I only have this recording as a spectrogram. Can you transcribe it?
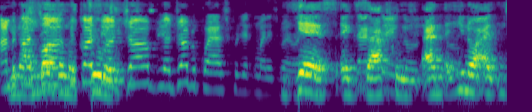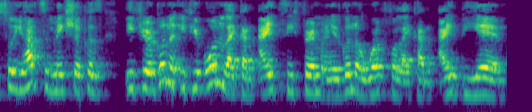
And you because, know, because your job your job requires project management. Right? Yes, exactly. And you know, I, so you have to make sure because if you're gonna if you own like an IT firm and you're gonna work for like an IBM,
